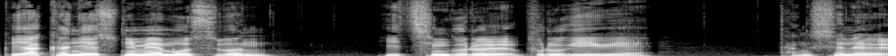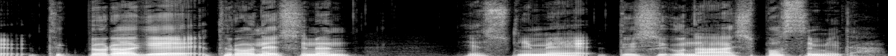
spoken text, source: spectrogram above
그 약한 예수님의 모습은 이 친구를 부르기 위해 당신을 특별하게 드러내시는 예수님의 뜻이구나 싶었습니다.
